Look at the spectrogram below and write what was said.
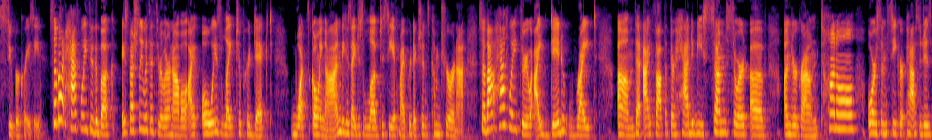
super crazy. So about halfway through the book, especially with a thriller novel, I always like to predict what's going on because I just love to see if my predictions come true or not. So about halfway through, I did write um, that I thought that there had to be some sort of underground tunnel or some secret passages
